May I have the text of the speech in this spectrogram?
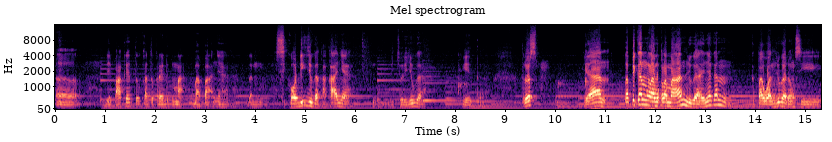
Uh, dia pakai tuh kartu kredit emak bapaknya dan si Kodi juga kakaknya dicuri juga gitu terus ya tapi kan lama kelamaan juga akhirnya kan ketahuan juga dong si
